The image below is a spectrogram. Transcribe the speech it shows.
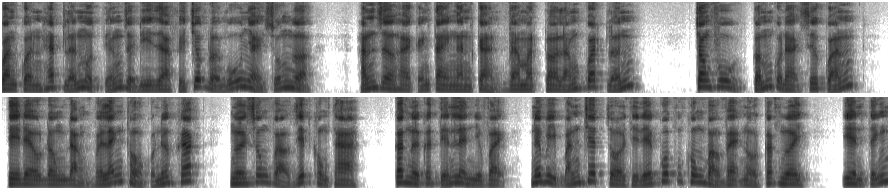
Quan quân hét lớn một tiếng rồi đi ra phía trước đội ngũ nhảy xuống ngựa. Hắn giơ hai cánh tay ngăn cản và mặt lo lắng quát lớn. Trong phu cấm của đại sứ quán thì đều đồng đẳng với lãnh thổ của nước khác, người xông vào giết không tha. Các người cứ tiến lên như vậy, nếu bị bắn chết rồi thì đế quốc cũng không bảo vệ nổi các ngươi. Yên tĩnh,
